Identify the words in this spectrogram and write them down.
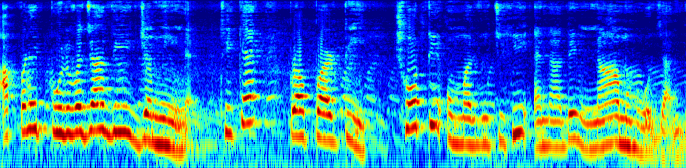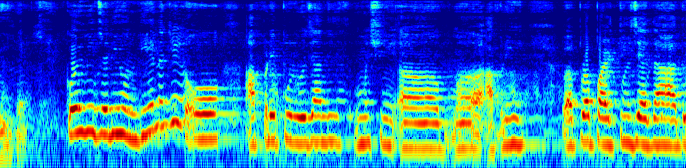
ਆਪਣੇ ਪੂਰਵਜਾਂ ਦੀ ਜ਼ਮੀਨ ਠੀਕ ਹੈ ਪ੍ਰਾਪਰਟੀ ਛੋਟੀ ਉਮਰ ਵਿੱਚ ਹੀ ਇਹਨਾਂ ਦੇ ਨਾਮ ਹੋ ਜਾਂਦੀ ਹੈ। ਕੋਈ ਵੀ ਜਿਹੜੀ ਹੁੰਦੀ ਹੈ ਨਾ ਜੀ, ਉਹ ਆਪਣੇ ਪੂਰਵਜਾਂ ਦੀ ਮਸ਼ੀਨ ਆਪਣੀ ਪ੍ਰਾਪਰਟੀ ਜਾਇਦਾਦ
